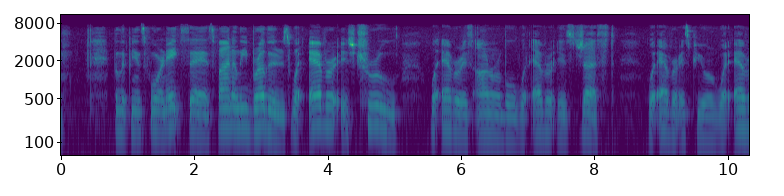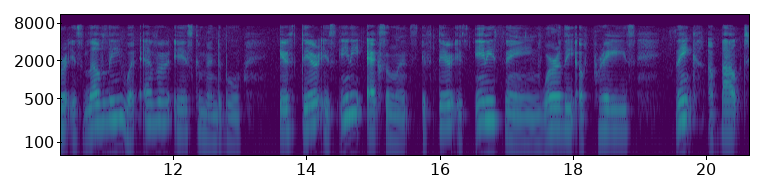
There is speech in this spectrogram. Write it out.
Philippians 4 and 8 says, Finally, brothers, whatever is true, whatever is honorable, whatever is just, whatever is pure, whatever is lovely, whatever is commendable, if there is any excellence, if there is anything worthy of praise, think about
